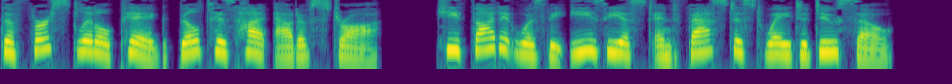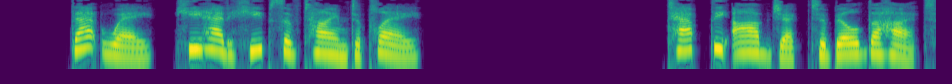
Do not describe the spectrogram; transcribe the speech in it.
The first little pig built his hut out of straw. He thought it was the easiest and fastest way to do so. That way, he had heaps of time to play. Tap the object to build the hut.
